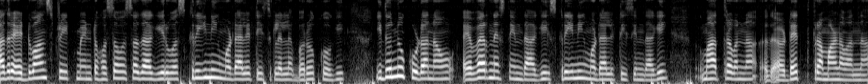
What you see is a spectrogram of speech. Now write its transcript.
ಆದರೆ ಅಡ್ವಾನ್ಸ್ ಟ್ರೀಟ್ಮೆಂಟ್ ಹೊಸ ಹೊಸದಾಗಿರುವ ಸ್ಕ್ರೀನಿಂಗ್ ಮೊಡ್ಯಾಲಿಟೀಸ್ಗಳೆಲ್ಲ ಬರೋಕ್ಕೋಗಿ ಇದನ್ನು ಕೂಡ ನಾವು ಅವೇರ್ನೆಸ್ನಿಂದಾಗಿ ಸ್ಕ್ರೀನಿಂಗ್ ಮೊಡ್ಯಾಲಿಟೀಸಿಂದಾಗಿ ಮಾತ್ರವನ್ನು ಡೆತ್ ಪ್ರಮಾಣವನ್ನು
